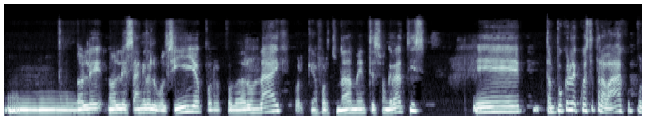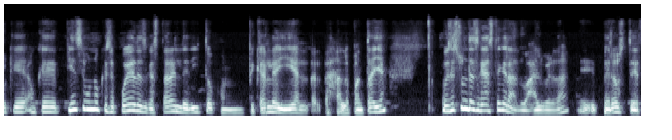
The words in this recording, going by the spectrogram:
no, le, no le sangra el bolsillo por, por dar un like, porque afortunadamente son gratis. Eh, tampoco le cuesta trabajo, porque aunque piense uno que se puede desgastar el dedito con picarle ahí al- al- a, la pantalla, pues es un desgaste gradual, ¿verdad? Eh, pero a usted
